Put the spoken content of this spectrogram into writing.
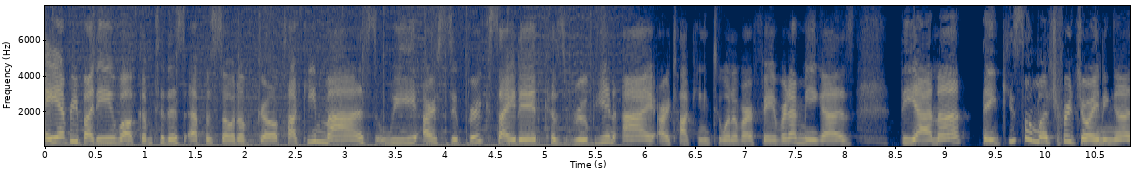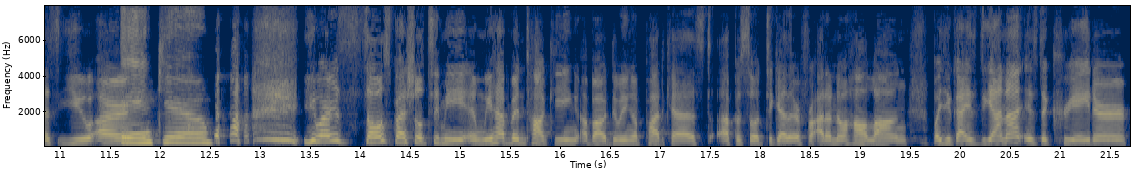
Hey, everybody, welcome to this episode of Girl Talking Mas. We are super excited because Ruby and I are talking to one of our favorite amigas, Diana. Thank you so much for joining us. You are Thank you. you are so special to me, and we have been talking about doing a podcast episode together for I don't know how long. But you guys, Diana is the creator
